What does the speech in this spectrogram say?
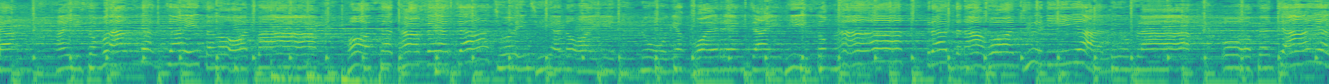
ดัให้สว่างดังใจตลอดมาพอสถาแฟนจ้าช่วยเชียร์หน่อย หนูยังคอยแรงใจที่ส่งหา รัตนาวรชื่อนี้อย่าลืมลา โอ้แฟนจ้าอย่า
